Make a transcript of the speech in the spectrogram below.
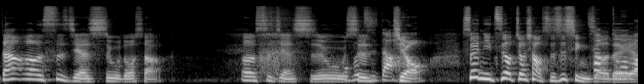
但二十四减十五多少？二十四减十五是九，所以你只有九小时是醒着的耶。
